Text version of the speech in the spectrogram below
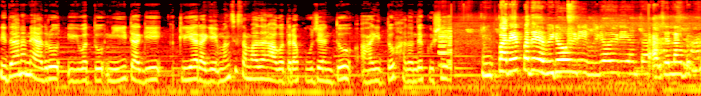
ನಿಧಾನನೇ ಆದರೂ ಇವತ್ತು ನೀಟಾಗಿ ಕ್ಲಿಯರ್ ಆಗಿ ಮನಸ್ಸಿಗೆ ಸಮಾಧಾನ ಆಗೋ ಥರ ಪೂಜೆ ಅಂತೂ ಆಗಿತ್ತು. ಅದೊಂದೇ ಖುಷಿ. ಪದೇ ಪದೇ ವಿಡಿಯೋ ಇಡಿ ವಿಡಿಯೋ ಇಡಿ ಅಂತ ಅರ್ಜೆಲ್ ಆಗ್ಬೇಕು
